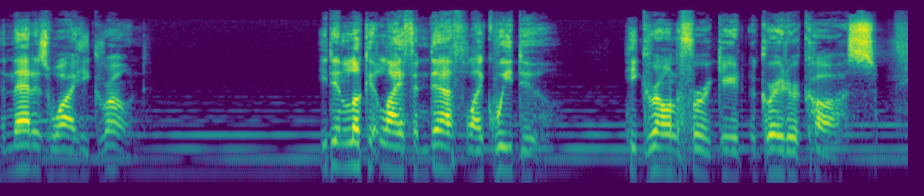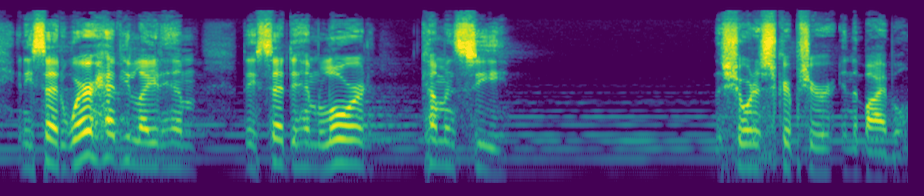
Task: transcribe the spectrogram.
And that is why he groaned. He didn't look at life and death like we do. He groaned for a greater cause. And he said, Where have you laid him? They said to him, Lord, come and see. The shortest scripture in the Bible,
